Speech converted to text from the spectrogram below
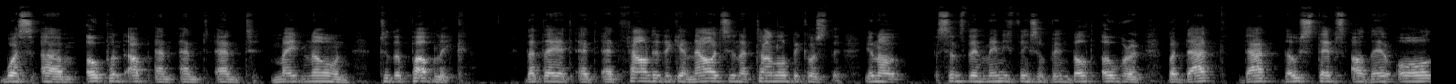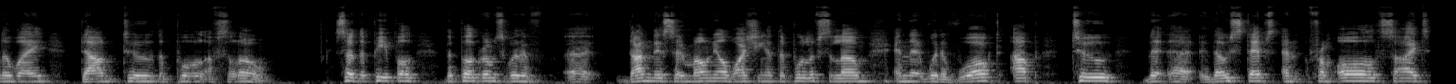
was um, opened up and, and, and made known to the public that they had, had, had found it again. Now it's in a tunnel because, the, you know, since then many things have been built over it. But that, that those steps are there all the way down to the pool of Siloam. So the people, the pilgrims would have uh, done their ceremonial washing at the pool of Siloam and they would have walked up to the, uh, those steps and from all sides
